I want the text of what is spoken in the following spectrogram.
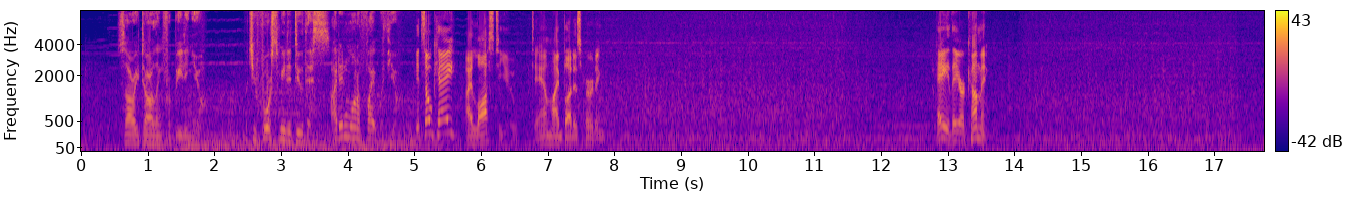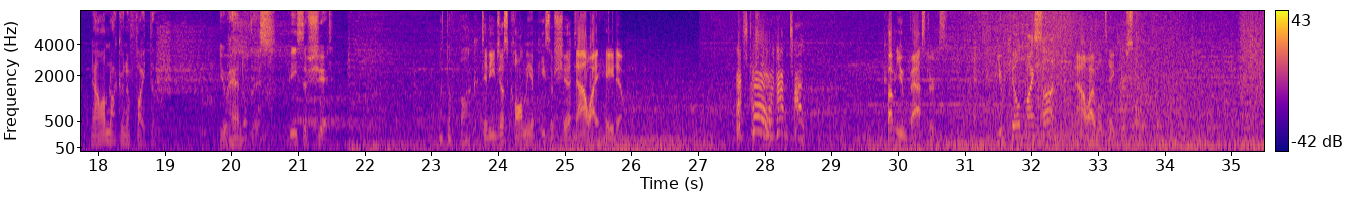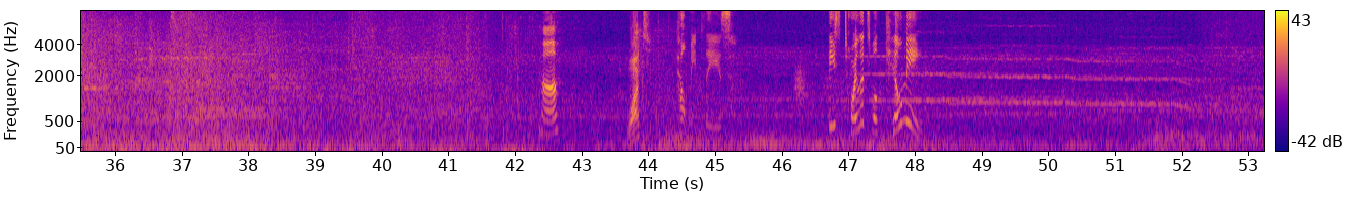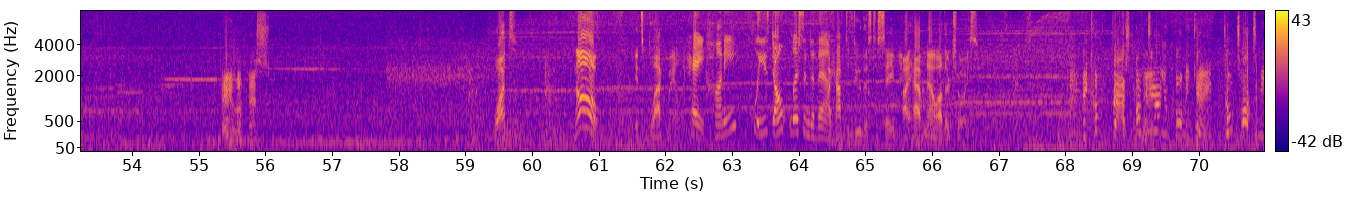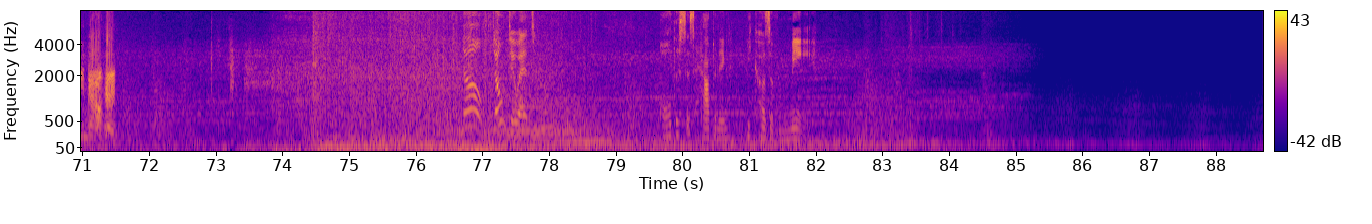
Sorry, darling, for beating you. But you forced me to do this. I didn't want to fight with you. It's okay. I lost to you. Damn, my butt is hurting. Hey, they are coming. Now I'm not gonna fight them. You handle this. Piece of shit. What the fuck? Did he just call me a piece of shit? Now I hate him. Let's go! Him too! Come, you bastards. You killed my son. Now I will take your soul. Huh? What? Help me, please. These toilets will kill me! Hey, look this. What? No! It's blackmailing. Hey, honey, please don't listen to them. I have to do this to save you. I have now other choice. Hey, come fast! How dare you call me gay? Don't talk to me now, hey! No, don't do it. All this is happening because of me.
